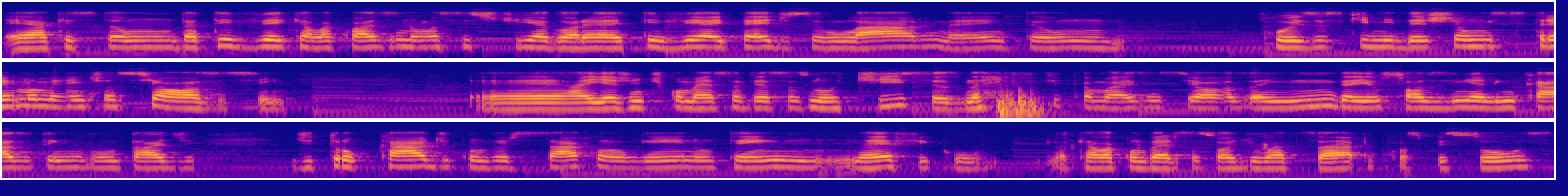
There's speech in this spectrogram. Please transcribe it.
é a questão da TV, que ela quase não assistia, agora é TV, iPad, celular, né? Então, coisas que me deixam extremamente ansiosa, assim. É, aí a gente começa a ver essas notícias, né? Fica mais ansiosa ainda. Eu sozinha ali em casa tenho vontade de trocar, de conversar com alguém, não tenho, né? Fico naquela conversa só de WhatsApp com as pessoas.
